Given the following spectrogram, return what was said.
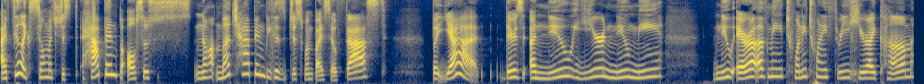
I feel like so much just happened, but also not much happened because it just went by so fast. But yeah, there's a new year, new me, new era of me, 2023, here I come.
